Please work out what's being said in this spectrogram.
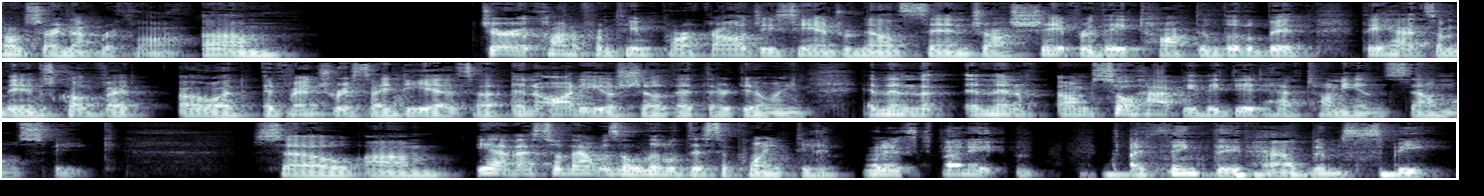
I'm sorry, not Rick Law. Um, Jerry O'Connor from Theme Parkology, C. Andrew Nelson, Josh Schaefer, they talked a little bit. They had something that was called oh, Adventurous Ideas, uh, an audio show that they're doing. And then, the, and then I'm so happy they did have Tony Anselmo speak. So, um, yeah, that so that was a little disappointing. But it's funny. I think they've had them speak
